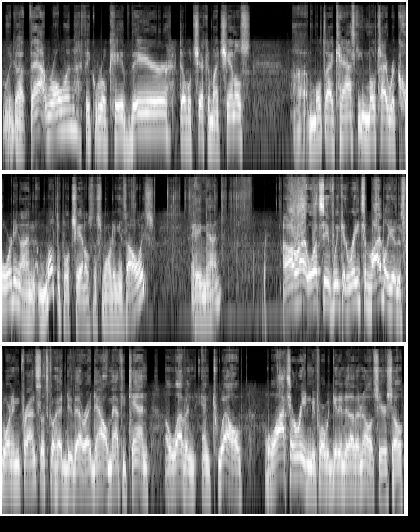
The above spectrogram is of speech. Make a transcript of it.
We got that rolling. I think we're okay there. Double checking my channels. Uh, multitasking, multi recording on multiple channels this morning, as always. Amen. All right, well, let's see if we can read some Bible here this morning, friends. Let's go ahead and do that right now. Matthew 10, 11, and 12. Lots of reading before we get into the other notes here, so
